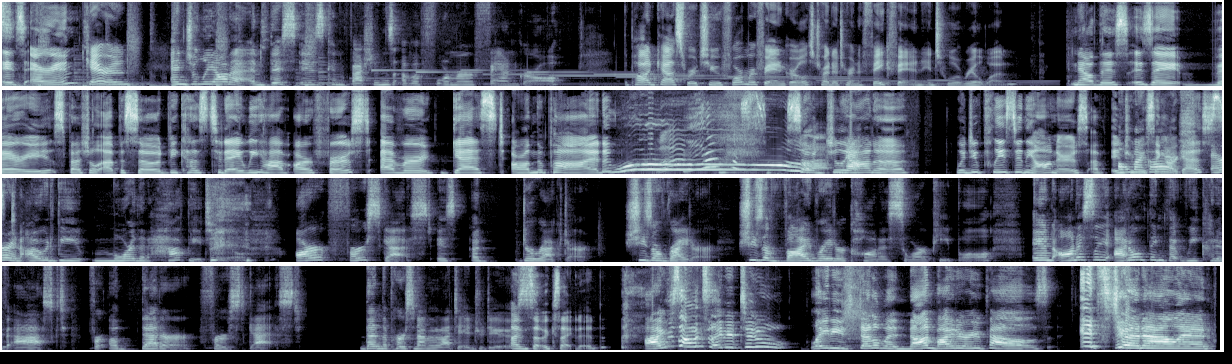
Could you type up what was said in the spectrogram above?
It's Erin. Karen. And Juliana, and this is Confessions of a Former Fangirl. The podcast where two former fangirls try to turn a fake fan into a real one. Now, this is a very special episode because today we have our first ever guest on the pod. So, Juliana, would you please do the honors of introducing oh my our guest? Erin, I would be more than happy to. our first guest is a director. She's a writer. She's a vibrator connoisseur, people. And honestly, I don't think that we could have asked for a better first guest than the person I'm about to introduce. I'm so excited. I'm so excited too. Ladies, gentlemen, non binary pals, it's Jen Allen.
